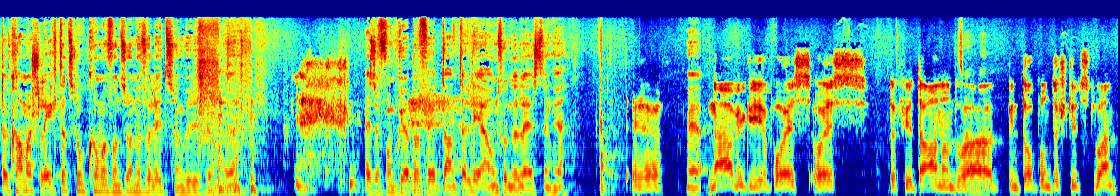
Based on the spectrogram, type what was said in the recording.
da kann man schlechter zurückkommen von so einer Verletzung, würde ich sagen. Ja? also vom Körperfettanteil her und von der Leistung her. Ja. ja. Nein, wirklich, ich habe alles, alles dafür getan und war, bin top unterstützt worden.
